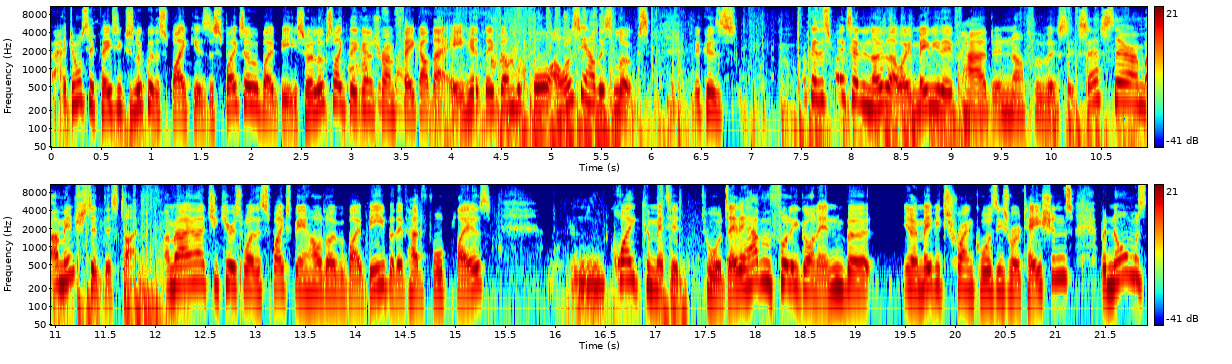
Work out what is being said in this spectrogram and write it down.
I don't say pacey because look where the spike is. The spike's over by B, so it looks like they're going to try and fake out that A hit they've done before. I want to see how this looks because Okay, the spike's heading over that way. Maybe they've had enough of a success there. I'm, I'm interested this time. I mean, I'm actually curious why the spike's being held over by B, but they've had four players mm, quite committed towards A. They haven't fully gone in, but, you know, maybe try and cause these rotations. But no one was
